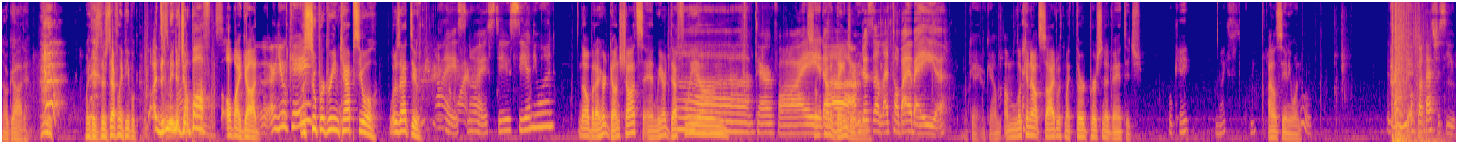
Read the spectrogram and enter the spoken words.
Oh god. Wait, there's there's definitely people. I didn't mean to jump off. Oh my god. Uh, are you okay? The super green capsule. What does that do? Nice, nice. Do you see anyone? No, but I heard gunshots, and we are definitely um. Ah, I'm terrified. Some kinda Ah, danger I'm here. just a little baby. Okay, okay. I'm I'm looking outside with my third person advantage. Okay. Nice. I don't see anyone. Ooh. Is that you? Oh god, that's just you.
